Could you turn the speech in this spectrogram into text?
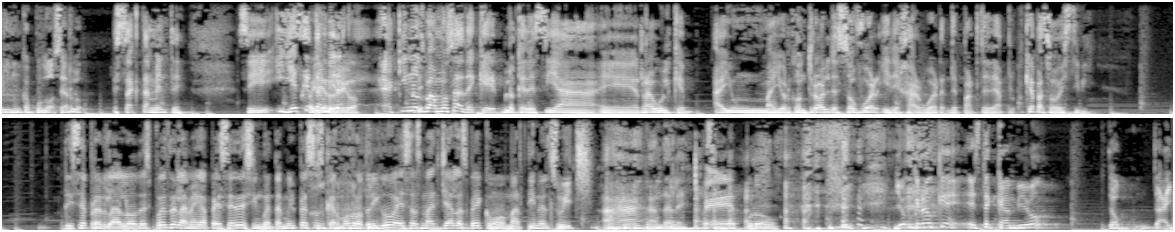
y nunca pudo hacerlo. Exactamente. Sí, y es que también aquí nos vamos a de que lo que decía eh, Raúl, que hay un mayor control de software y de hardware de parte de Apple. ¿Qué pasó, Stevie? Dice Predlalo, después de la mega PC de 50 mil pesos que armó Rodrigo, esas Mac ya las ve como Martín el Switch. Ajá, ándale. puro. Yo creo que este cambio hay,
